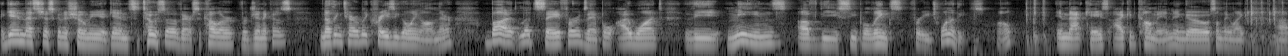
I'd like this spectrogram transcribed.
Again, that's just going to show me, again, Setosa, versicolor, Virginicas. Nothing terribly crazy going on there. But let's say, for example, I want the means of the sepal lengths for each one of these. Well, in that case, I could come in and go something like uh,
